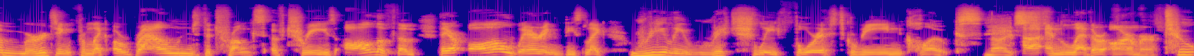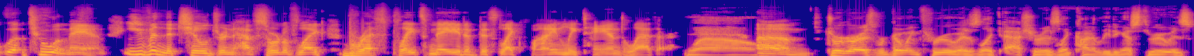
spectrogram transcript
emerging from like around the trunks of trees. All of them, they are all wearing these like really richly forest green cloaks. Nice. Uh, and leather armor to uh, to a man. Even the children have sort of like breastplates made of this like finely tanned leather. Wow. Um, Drogar, as we're going through, as like Asher is like kind of leading us through, is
